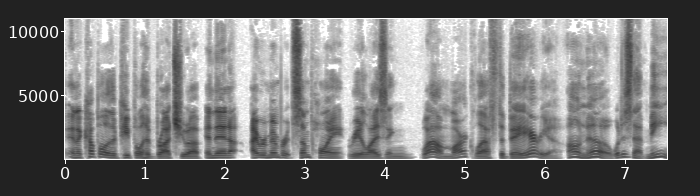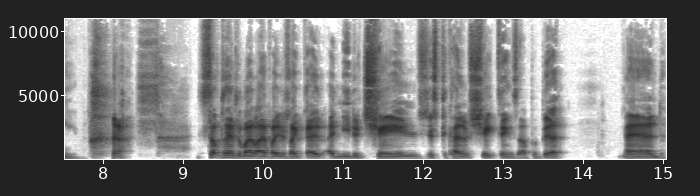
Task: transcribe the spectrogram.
And a couple other people had brought you up, and then I remember at some point realizing, "Wow, Mark left the Bay Area. Oh no, what does that mean?" Sometimes in my life, I just like I, I need a change just to kind of shake things up a bit. And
